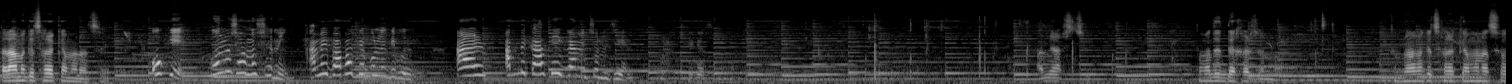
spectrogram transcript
তারা আমাকে ছাড়া কেমন আছে? ওকে কোনো সমস্যা নেই। আমি বাবাকে বলে দিব। আর আপনি কালকেই গ্রামে চলে যান। ঠিক আছে। আমি আসছি। তোমাদের দেখার জন্য। তোমরা আমাকে ছাড়া কেমন আছো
